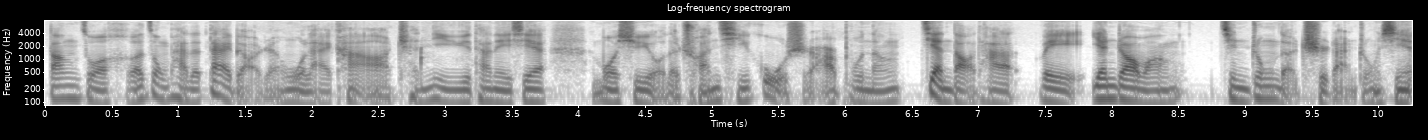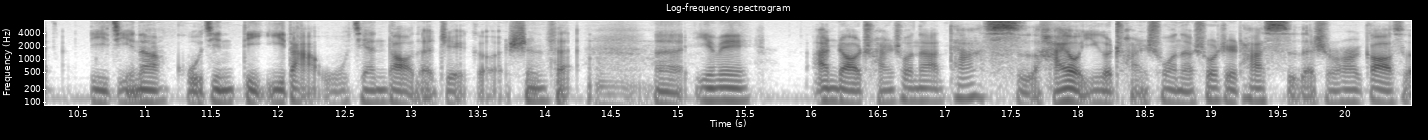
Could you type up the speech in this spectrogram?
当做合纵派的代表人物来看啊，沉溺于他那些莫须有的传奇故事，而不能见到他为燕昭王尽忠的赤胆忠心。以及呢，古今第一大无间道的这个身份，呃，因为按照传说呢，他死还有一个传说呢，说是他死的时候告诉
